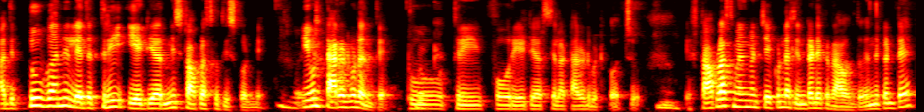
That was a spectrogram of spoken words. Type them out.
అది టూ కానీ లేదా త్రీ ఏటీఆర్ని స్టాప్ లాస్కు తీసుకోండి. ఈవెన్ టార్గెట్ కూడా అంతే. Two. Three four eight years ఇలా టార్గెట్ పెట్టుకోవచ్చు. Hmm. స్టాప్ లాస్ మేనేజ్మెంట్ చేయకుండా అసలు ఇంటర్డేకి రావద్దు. ఎందుకంటే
